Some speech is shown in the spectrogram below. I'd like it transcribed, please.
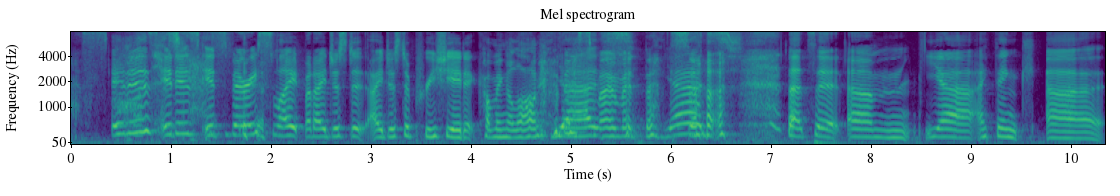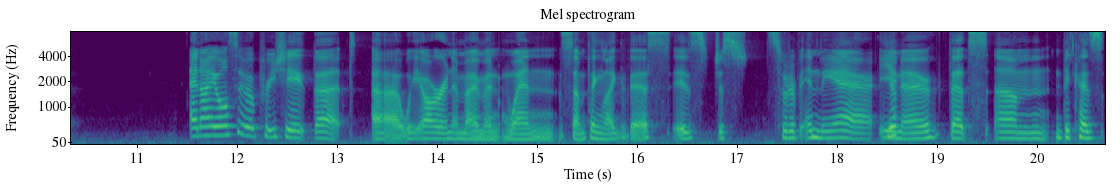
yes. It is. It is. It's very slight, but I just I just appreciate it coming along at yes. this moment. That's, yes. Uh, that's it. Um, yeah, I think, uh, and I also appreciate that uh, we are in a moment when something like this is just sort of in the air, you yep. know. That's um, because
